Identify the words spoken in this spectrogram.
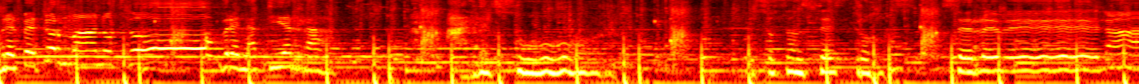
abre el pecho hermano sobre la tierra, al del sur, esos ancestros se revelan.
